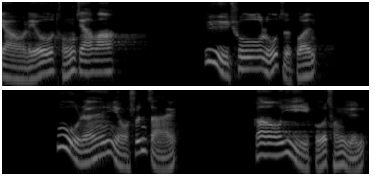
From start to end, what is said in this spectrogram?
小流同家洼，欲出孺子关。故人有孙载，高义伯曾云。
